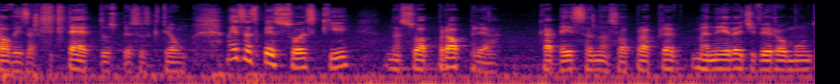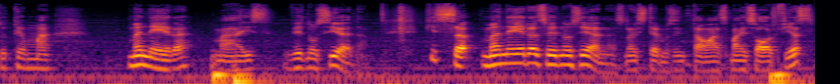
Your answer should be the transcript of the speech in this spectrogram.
talvez arquitetos, pessoas que tenham, mas as pessoas que na sua própria cabeça, na sua própria maneira de ver o mundo, tem uma maneira mais venusiana. Que são maneiras venusianas. Nós temos então as mais óbvias,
